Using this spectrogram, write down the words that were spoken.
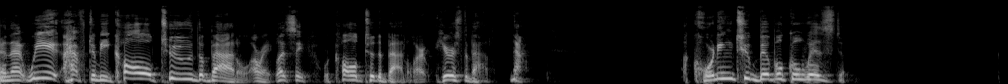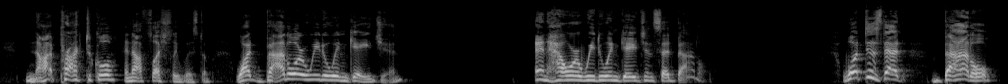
And that we have to be called to the battle. All right, let's say we're called to the battle. All right, here's the battle. Now, according to biblical wisdom, not practical and not fleshly wisdom, what battle are we to engage in? And how are we to engage in said battle? What does that battle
